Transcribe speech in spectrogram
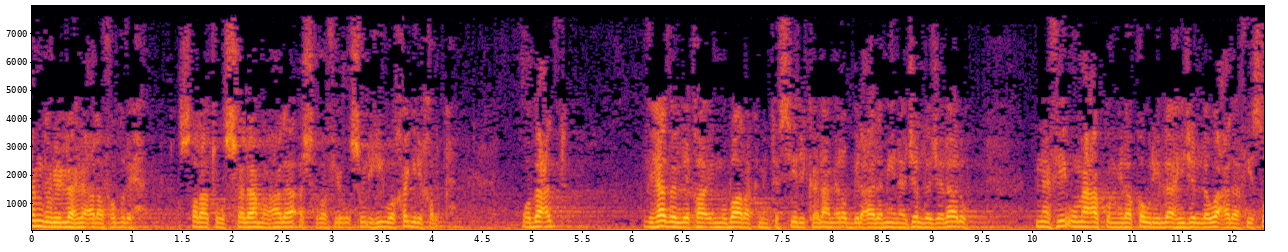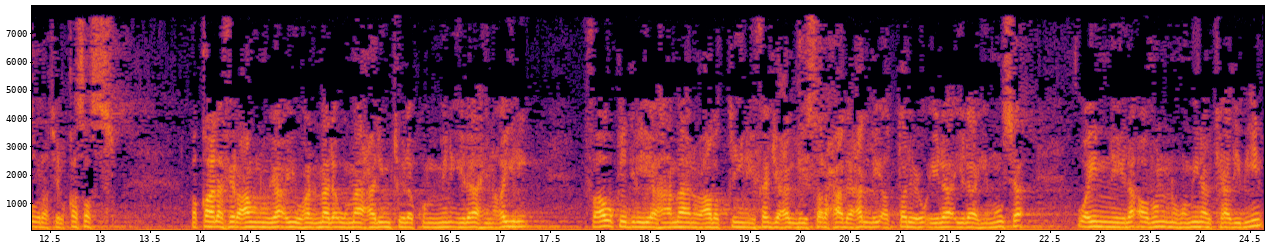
الحمد لله على فضله والصلاة والسلام على أشرف رسله وخير خلقه. وبعد في هذا اللقاء المبارك من تفسير كلام رب العالمين جل جلاله نفيء معكم إلى قول الله جل وعلا في سورة القصص. وقال فرعون يا أيها الملأ ما علمت لكم من إله غيري فأوقد لي يا هامان على الطين فاجعل لي صرحا لعلي أطلع إلى إله موسى وإني لأظنه من الكاذبين.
